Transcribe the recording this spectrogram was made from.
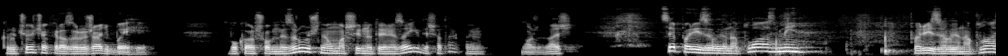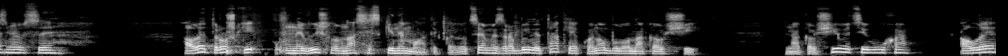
крючочок розгружати беги. Бо ковшом незручно, в машину ти не заїдеш, а так ну, можна. Значить, це порізали на плазмі. Порізали на плазмі все. Але трошки не вийшло в нас із кінематикою. Оце ми зробили так, як воно було на ковші. На ковші оці вуха. Але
